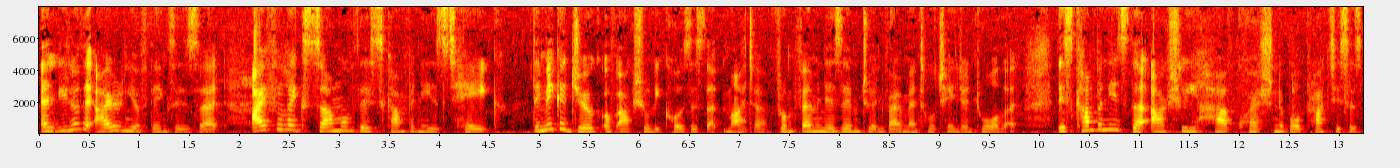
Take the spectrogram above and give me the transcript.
And you know the irony of things is that I feel like some of these companies take they make a joke of actually causes that matter from feminism to environmental change and to all that. These companies that actually have questionable practices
